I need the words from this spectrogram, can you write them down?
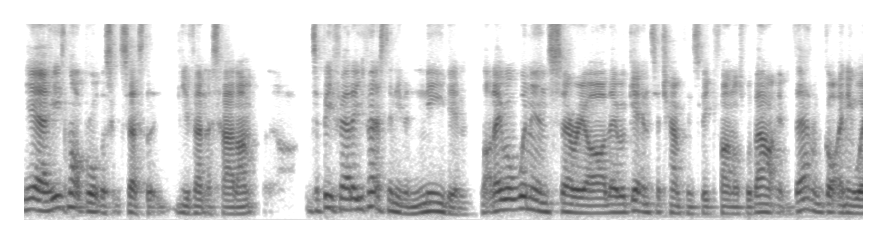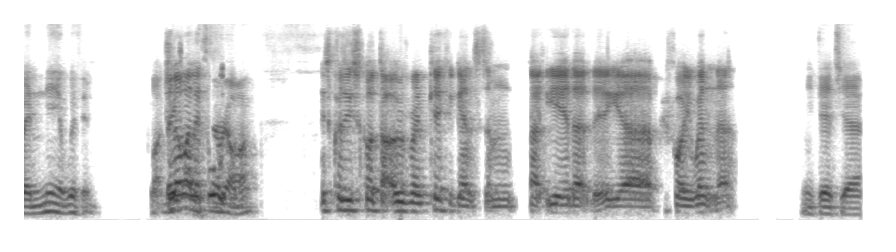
yeah, he's not brought the success that Juventus had. I'm, to be fair, the Juventus didn't even need him. Like they were winning Serie A, they were getting to Champions League finals without him. They haven't got anywhere near with him. Like Do you know why they Serie A. It's because he scored that overhead kick against them that year that the uh, before he went there. He did, yeah,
